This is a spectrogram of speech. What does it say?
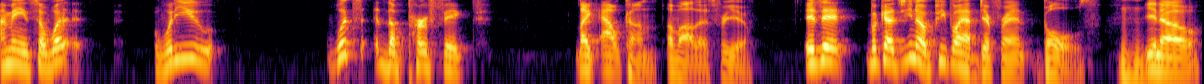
I mean, so what? What do you? What's the perfect like outcome of all this for you? Is it because you know people have different goals? Mhm. You know,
